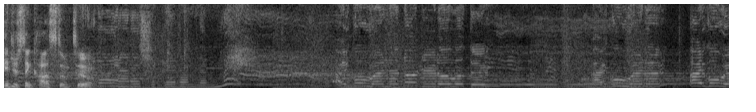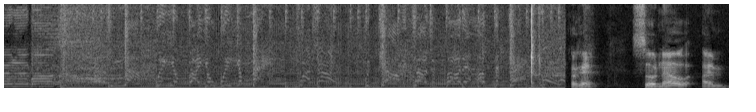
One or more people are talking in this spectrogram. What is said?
Interesting costume, too. Okay, so now I'm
